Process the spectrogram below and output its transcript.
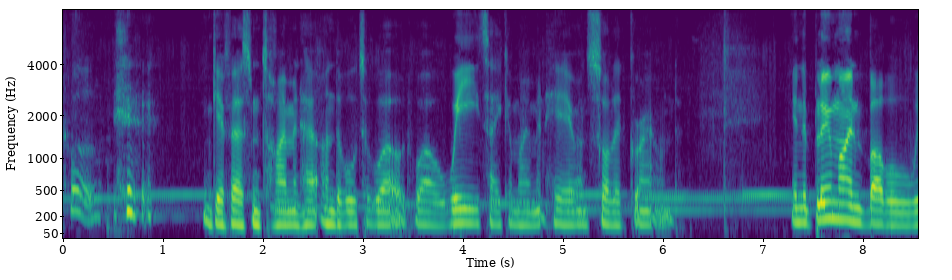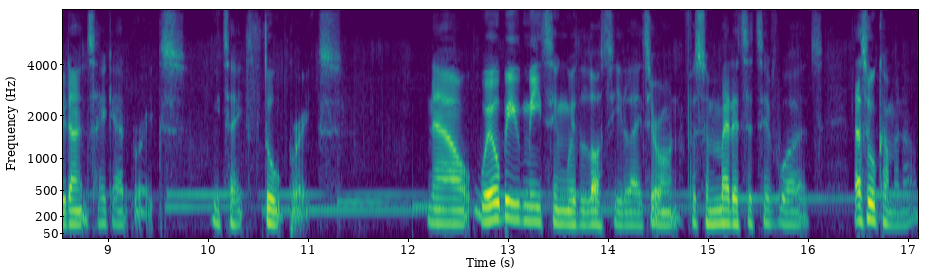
Cool. and give her some time in her underwater world while we take a moment here on solid ground. In the Blue Mind bubble, we don't take ad breaks, we take thought breaks. Now, we'll be meeting with Lottie later on for some meditative words. That's all coming up.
